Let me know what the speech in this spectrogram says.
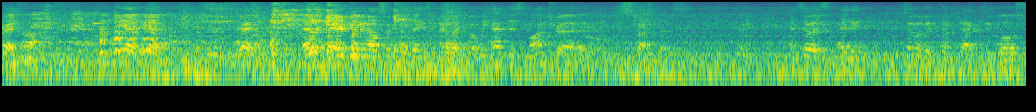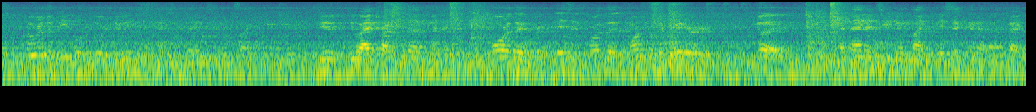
Right. Yeah, yeah. Right. And then they're doing all sorts of things, and they're like, "But we have this mantra, just trust us." Right? And so it's, I think some of it comes back to, well, who are the people who are doing these kinds of things? And it's like, do, do I trust them? And is it for the is it for the more for the greater good? And then it's even like, is it going to affect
